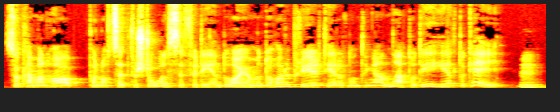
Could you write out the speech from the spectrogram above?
Så kan man ha på något sätt förståelse för det ändå. Ja, men då har du prioriterat någonting annat och det är helt okej. Mm.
